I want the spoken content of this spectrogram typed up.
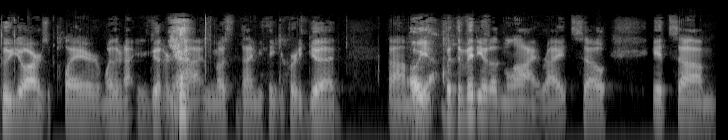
who you are as a player and whether or not you're good or yeah. not, and most of the time you think you're pretty good. Um, oh yeah. But the video doesn't lie, right? So it's um,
